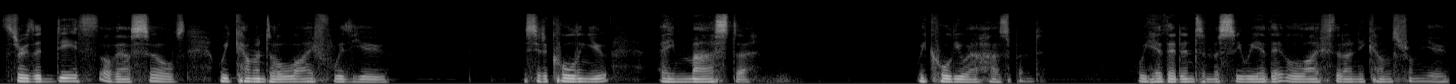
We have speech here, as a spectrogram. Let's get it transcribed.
Through the death of ourselves, we come into life with you. Instead of calling you a master, we call you our husband. We have that intimacy, we have that life that only comes from you.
